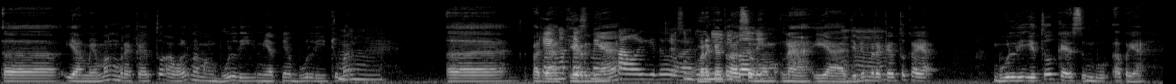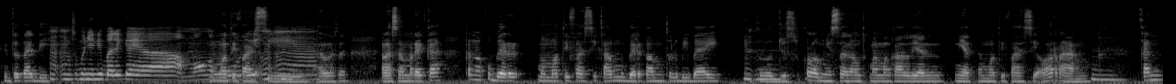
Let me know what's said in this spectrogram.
eh ya memang mereka itu awalnya memang bully niatnya bully. Cuman eh pada kayak akhirnya mental gitu mereka itu langsung ngomong nah iya jadi mereka itu kayak bully itu kayak sembuh apa ya itu tadi. Mm-mm, sembunyi di balik kayak mau ngebully memotivasi mm-mm. alasan alasan mereka kan aku biar memotivasi kamu biar kamu tuh lebih baik gitu loh. Justru kalau misalnya untuk memang kalian niat memotivasi orang kan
